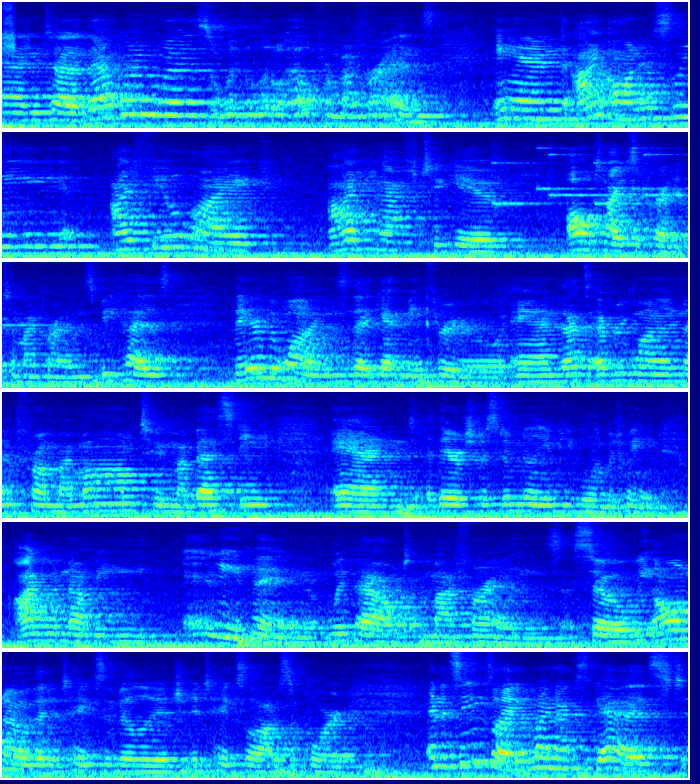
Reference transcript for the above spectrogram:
And uh, that one was with a little help from my friends. And I honestly, I feel like I have to give all types of credit to my friends because they're the ones that get me through. And that's everyone from my mom to my bestie. And there's just a million people in between. I would not be anything without my friends. So we all know that it takes a village, it takes a lot of support. And it seems like my next guest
